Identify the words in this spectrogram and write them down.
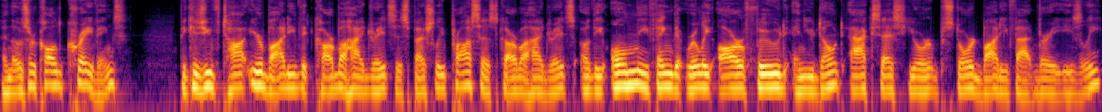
And those are called cravings because you've taught your body that carbohydrates, especially processed carbohydrates, are the only thing that really are food and you don't access your stored body fat very easily.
